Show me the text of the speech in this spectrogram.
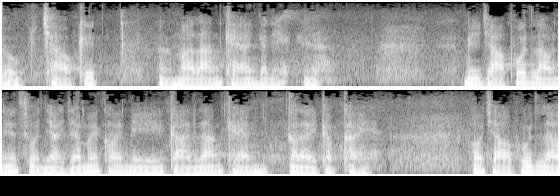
ถูกชาวคิดมาล้างแค้นกันอีก มีชาวพุทธเราเนี่ยส่วนใหญ่จะไม่ค่อยมีการล้างแค้นอะไรกับใคร เพราะชาวพุทธเรา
